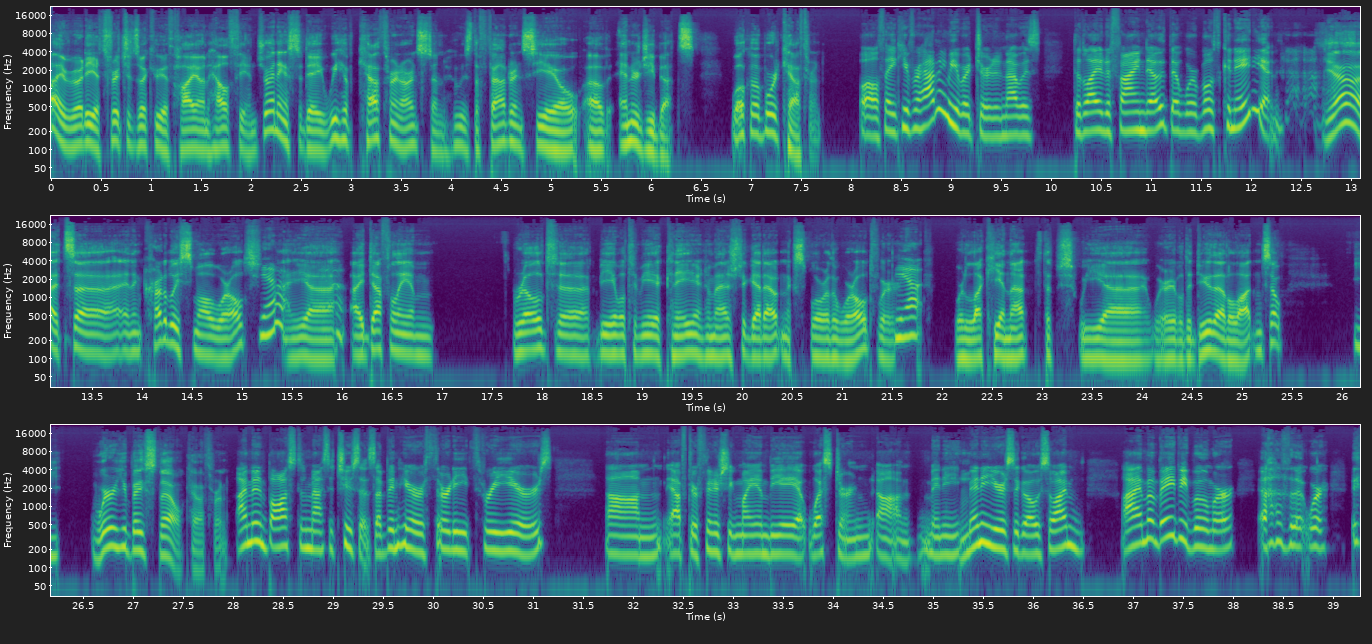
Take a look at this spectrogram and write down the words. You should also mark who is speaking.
Speaker 1: Hi, everybody. It's Richard Zwicky with High on Healthy. And joining us today, we have Catharine Arnston, who is the founder and CEO of ENERGYbits. Welcome aboard, Catharine.
Speaker 2: Well, thank you for having me, Richard. And I was delighted to find out that we're both Canadian.
Speaker 1: yeah, it's uh, an incredibly small world.
Speaker 2: Yeah,
Speaker 1: I, uh,
Speaker 2: yeah.
Speaker 1: I definitely am thrilled to be able to be a Canadian who managed to get out and explore the world. We're,
Speaker 2: yeah.
Speaker 1: we're lucky in that, that we, uh, we're able to do that a lot. And so, where are you based now, Catharine?
Speaker 2: I'm in Boston, Massachusetts. I've been here 33 years um, after finishing my MBA at Western um, many mm-hmm. many years ago. So I'm I'm a baby boomer. Uh, that we're,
